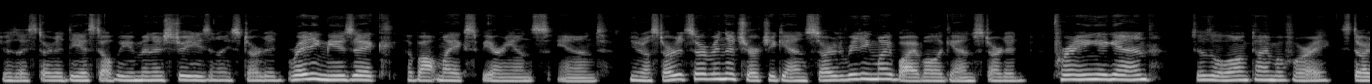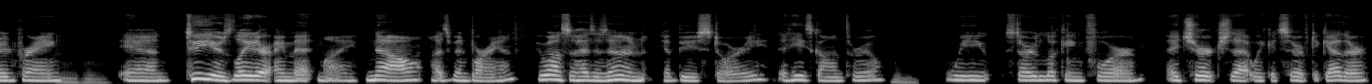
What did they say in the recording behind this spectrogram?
Just I started DSW Ministries and I started writing music about my experience and, you know, started serving the church again, started reading my Bible again, started praying again. It was a long time before I started praying. Mm-hmm. And two years later, I met my now husband, Brian, who also has his own abuse story that he's gone through. Mm. We started looking for a church that we could serve together.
